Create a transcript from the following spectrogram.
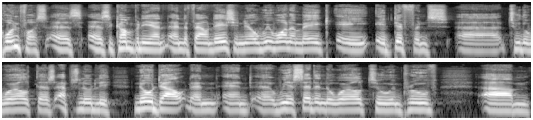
Grundfos as, as a company and, and the foundation, you know, we want to make a, a difference uh, to the world. There's absolutely no doubt, and, and uh, we are set in the world to improve um,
